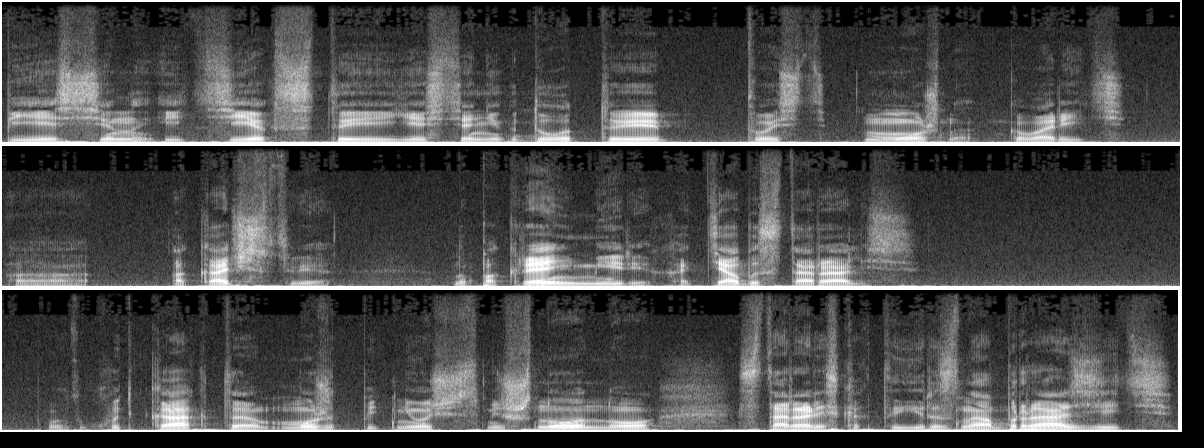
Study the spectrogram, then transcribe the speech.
песен и тексты, есть анекдоты. То есть можно говорить о, о качестве – но, по крайней мере, хотя бы старались. Вот, хоть как-то, может быть, не очень смешно, но старались как-то и разнообразить.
